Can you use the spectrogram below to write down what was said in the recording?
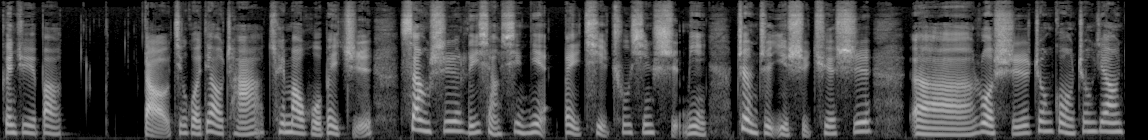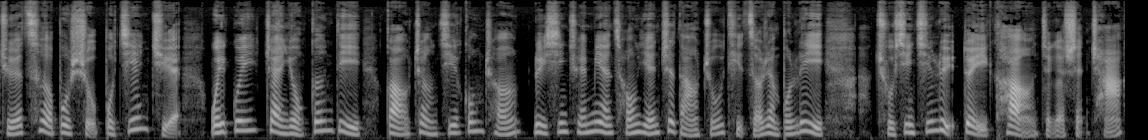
根据报道，经过调查，崔茂虎被指丧失理想信念。背弃初心使命，政治意识缺失，呃，落实中共中央决策部署不坚决，违规占用耕地，搞政绩工程，履行全面从严治党主体责任不力，处心积虑对抗这个审查，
